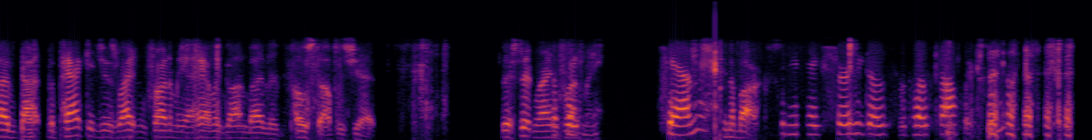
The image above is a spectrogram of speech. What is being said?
I've got the packages right in front of me. I haven't gone by the post office yet. They're sitting right in Okay. front of me Ken, in a box. can you make sure he goes to the post office? please?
